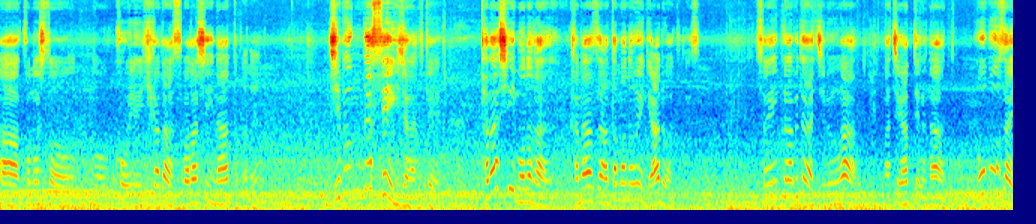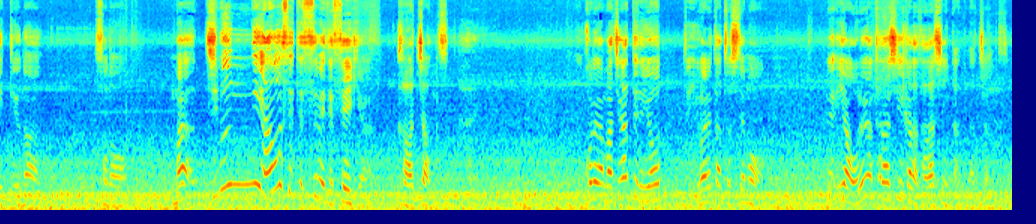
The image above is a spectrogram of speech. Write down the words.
ああこの人のこういう生き方は素晴らしいなとかね。自分が正義じゃなくて正しいものが必ず頭の上にあるわけです。それに比べたら自分は間違ってるなと。方々罪っていうのはそのま自分に合わせて全て正義が変わっちゃうんですよ。はこれが間違ってるよって言われたとしても、ね、いや俺が正しいから正しいんだってなっちゃうんですよ。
